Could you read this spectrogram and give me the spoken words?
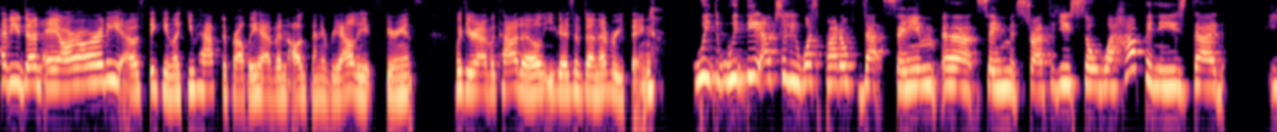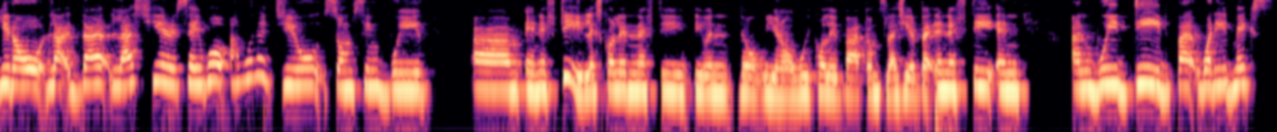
have you done AR already? I was thinking like you have to probably have an augmented reality experience with your avocado. You guys have done everything. We, we did actually was part of that same uh, same strategy. So what happened is that you know like that last year say, well, I want to do something with um, NFT. Let's call it NFT, even though you know we call it Vatoms last year, but NFT and and we did. But what it makes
